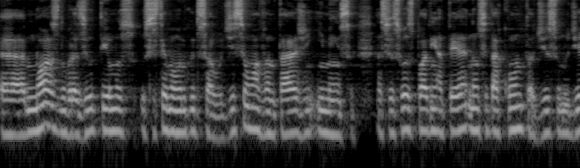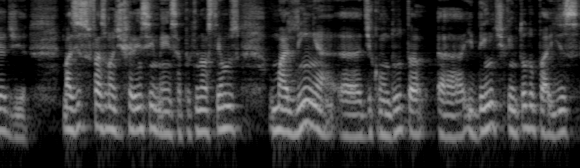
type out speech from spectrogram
Uh, nós no Brasil temos o Sistema Único de Saúde. Isso é uma vantagem imensa. As pessoas podem até não se dar conta disso no dia a dia, mas isso faz uma diferença imensa, porque nós temos uma linha uh, de conduta uh, idêntica em todo o país,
